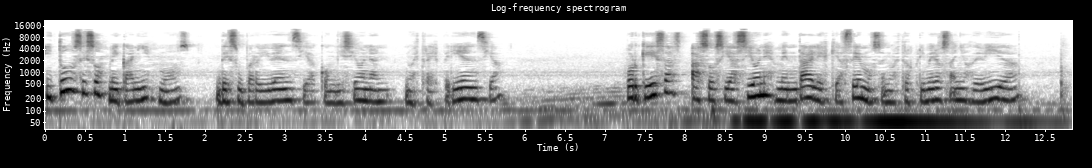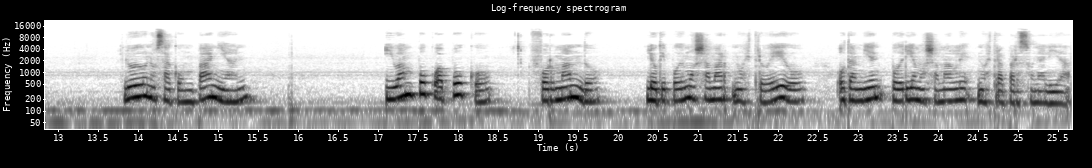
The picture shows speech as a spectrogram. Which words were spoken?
Y todos esos mecanismos de supervivencia condicionan nuestra experiencia, porque esas asociaciones mentales que hacemos en nuestros primeros años de vida, luego nos acompañan y van poco a poco formando lo que podemos llamar nuestro ego o también podríamos llamarle nuestra personalidad.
